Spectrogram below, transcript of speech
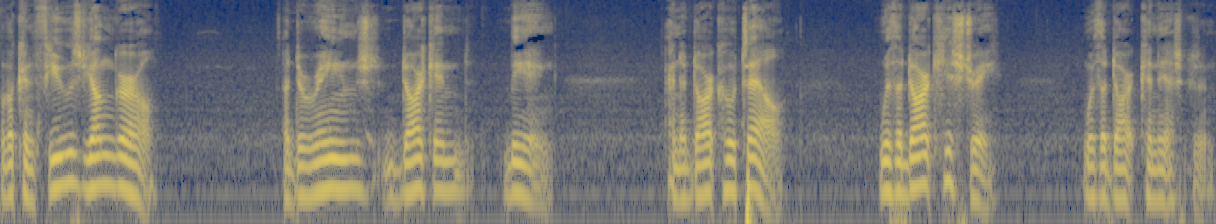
of a confused young girl, a deranged, darkened being, and a dark hotel with a dark history, with a dark connection.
